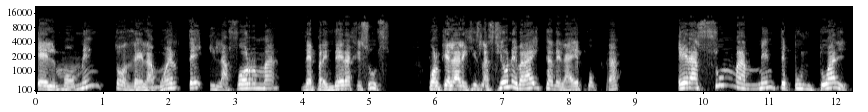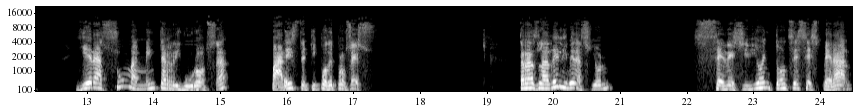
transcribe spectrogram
el momento de la muerte y la forma de prender a Jesús, porque la legislación hebraica de la época era sumamente puntual y era sumamente rigurosa para este tipo de procesos. Tras la deliberación, se decidió entonces esperar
